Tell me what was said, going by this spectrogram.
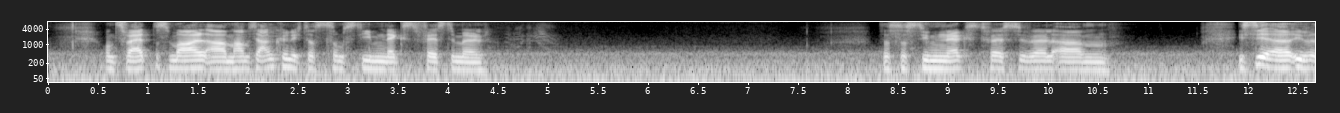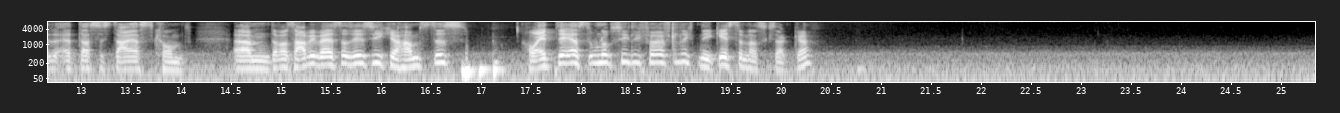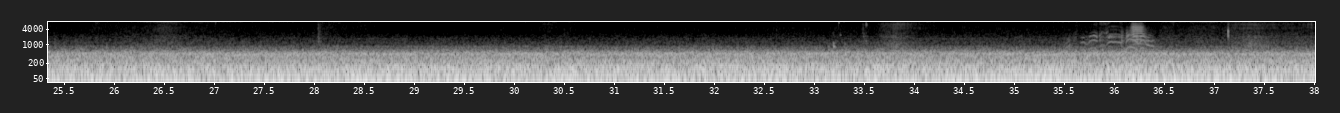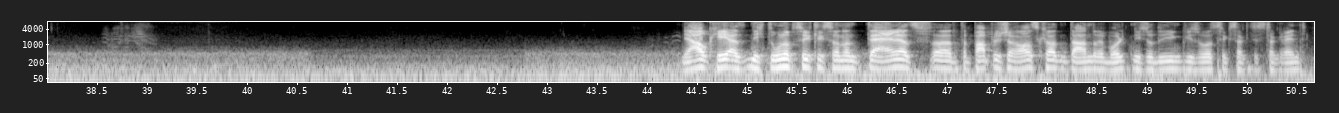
Und zweitens mal ähm, haben sie angekündigt, dass zum Steam Next Festival dass das Steam Next Festival ähm, ist die, äh, dass es da erst kommt. Ähm, der Wasabi weiß das eh sicher. Haben sie das Heute erst unabsichtlich veröffentlicht? Ne, gestern hast du gesagt, gell? Ja, okay, also nicht unabsichtlich, sondern der eine hat äh, der Publisher rausgehauen und der andere wollte nicht oder irgendwie sowas gesagt, ist da grennt.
